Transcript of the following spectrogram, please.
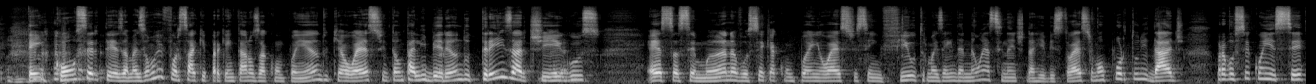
Tem, com certeza, mas vamos reforçar aqui para quem está nos acompanhando que a Oeste então está liberando três artigos. É essa semana. Você que acompanha o Oeste Sem Filtro, mas ainda não é assinante da Revista Oeste, é uma oportunidade para você conhecer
